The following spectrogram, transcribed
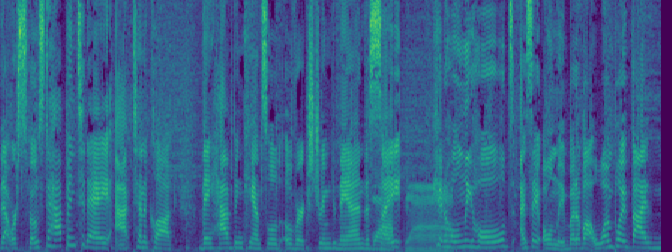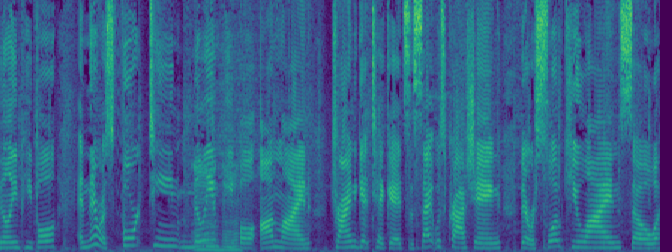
that were supposed to happen today at 10 o'clock, they have been canceled over extreme demand. The site wah. can only hold, I say only, but about 1.5 million people. And there was 14 million mm-hmm. people online trying to get tickets. The site was crashing. There were slow queue lines. So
